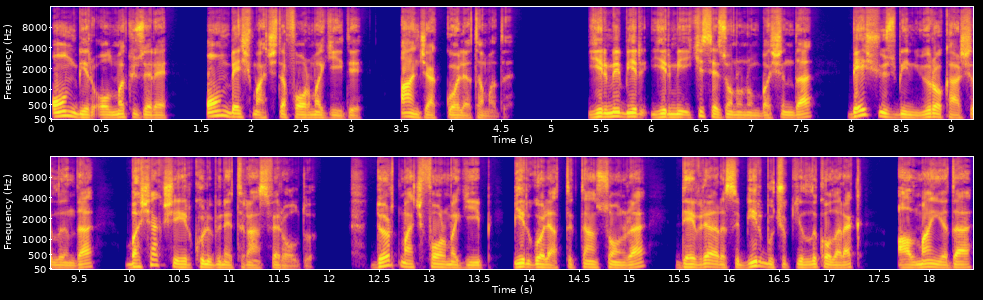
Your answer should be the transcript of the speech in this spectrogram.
11 olmak üzere 15 maçta forma giydi ancak gol atamadı. 21-22 sezonunun başında 500 bin euro karşılığında Başakşehir kulübüne transfer oldu. 4 maç forma giyip bir gol attıktan sonra devre arası 1,5 yıllık olarak Almanya'da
